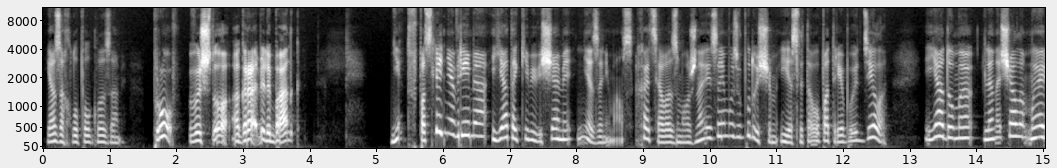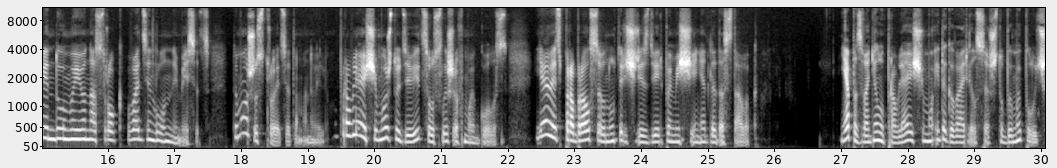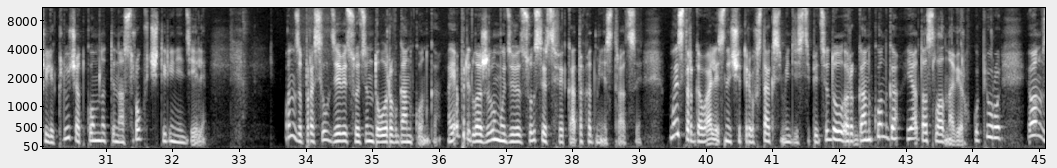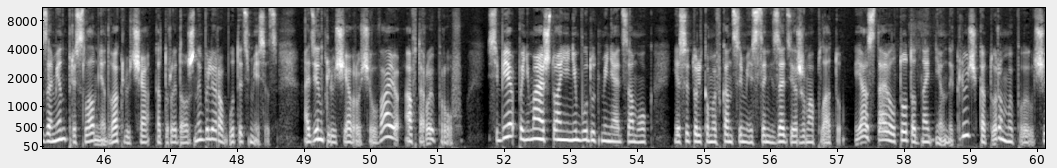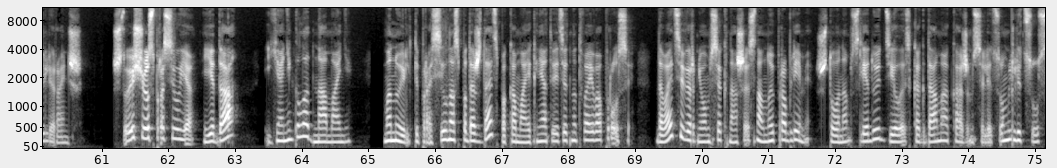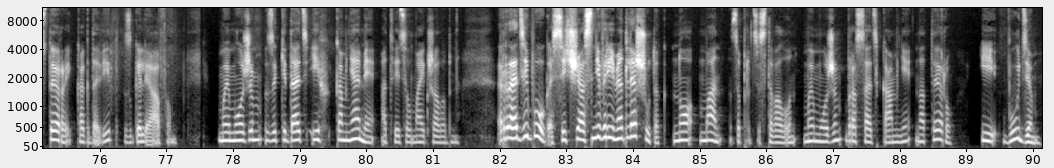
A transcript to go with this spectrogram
Я захлопал глазами. «Проф, вы что, ограбили банк?» Нет, в последнее время я такими вещами не занимался, хотя, возможно, и займусь в будущем, если того потребует дело. Я думаю, для начала мы арендуем ее на срок в один лунный месяц. Ты можешь устроить это, Мануэль? Управляющий может удивиться, услышав мой голос. Я ведь пробрался внутрь через дверь помещения для доставок. Я позвонил управляющему и договорился, чтобы мы получили ключ от комнаты на срок в 4 недели – он запросил 9 сотен долларов Гонконга, а я предложил ему 900 сертификатов администрации. Мы сторговались на 475 долларах Гонконга, я отослал наверх купюру, и он взамен прислал мне два ключа, которые должны были работать месяц. Один ключ я вручил Ваю, а второй профу. Себе, понимая, что они не будут менять замок, если только мы в конце месяца не задержим оплату, я оставил тот однодневный ключ, который мы получили раньше. «Что еще?» – спросил я. «Еда?» Я не голодна, Мани. Мануэль, ты просил нас подождать, пока Майк не ответит на твои вопросы. Давайте вернемся к нашей основной проблеме. Что нам следует делать, когда мы окажемся лицом к лицу с Терой, как Давид с Голиафом? «Мы можем закидать их камнями», — ответил Майк жалобно. «Ради бога, сейчас не время для шуток!» «Но, Ман», — запротестовал он, — «мы можем бросать камни на Теру. И будем».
